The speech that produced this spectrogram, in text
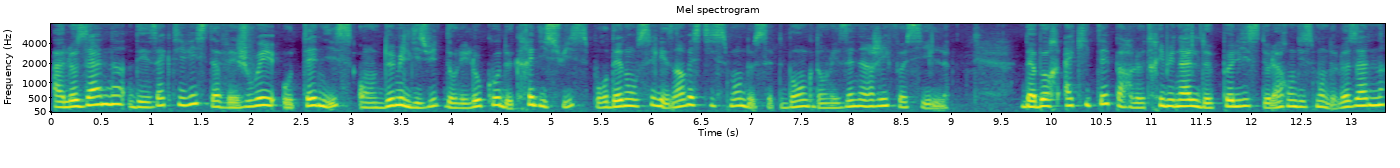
À Lausanne, des activistes avaient joué au tennis en 2018 dans les locaux de Crédit Suisse pour dénoncer les investissements de cette banque dans les énergies fossiles. D'abord acquittés par le tribunal de police de l'arrondissement de Lausanne,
